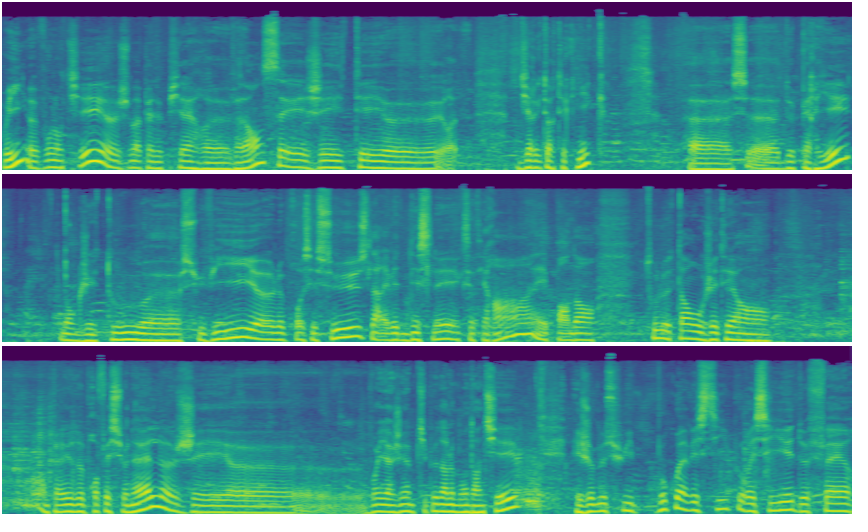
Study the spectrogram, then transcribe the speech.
Oui, volontiers. Je m'appelle Pierre Valence et j'ai été directeur technique de Perrier donc j'ai tout euh, suivi, euh, le processus, l'arrivée de Nestlé, etc. Et pendant tout le temps où j'étais en, période professionnelle, j'ai euh, voyagé un petit peu dans le monde entier et je me suis beaucoup investi pour essayer de faire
